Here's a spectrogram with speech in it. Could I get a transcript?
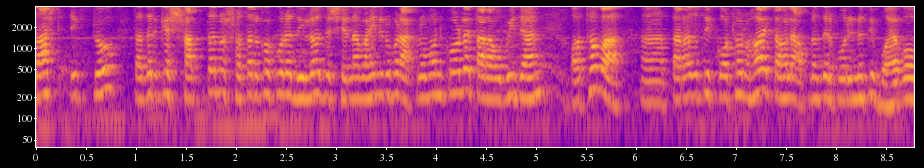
জাস্ট একটু তাদেরকে সাবধান ও সতর্ক করে দিল যে সেনাবাহিনীর উপর আক্রমণ করলে তারা অভিযান অথবা তারা যদি কঠোর হয় তাহলে আপনাদের পরিণতি ভয়াবহ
